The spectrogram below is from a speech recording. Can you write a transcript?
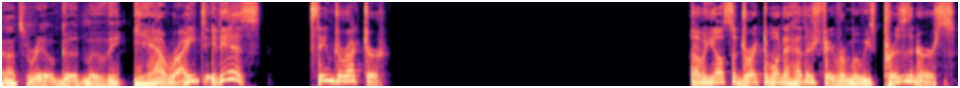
that's a real good movie. Yeah, right? It is. Same director. Um, he also directed one of Heather's favorite movies, Prisoners.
